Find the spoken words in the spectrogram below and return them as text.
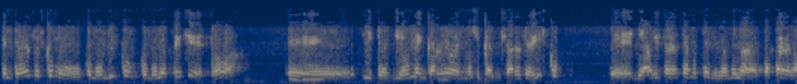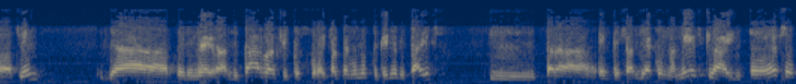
Entonces es como, como un disco, como una especie de trova eh, y pues yo me encargo de musicalizar ese disco. Eh, ya ahorita ya estamos terminando la etapa de grabación. ya terminé de grabar guitarras y pues por ahí faltan unos pequeños detalles y para empezar ya con la mezcla y todo eso,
